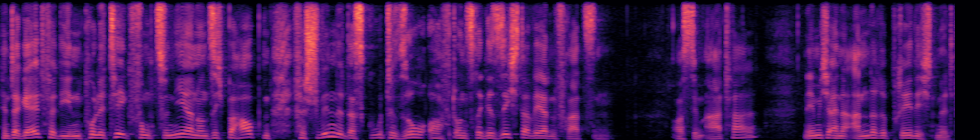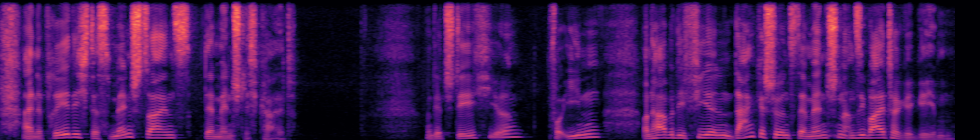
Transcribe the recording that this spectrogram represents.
Hinter Geld verdienen, Politik funktionieren und sich behaupten, verschwindet das Gute so oft, unsere Gesichter werden fratzen. Aus dem Ahrtal nehme ich eine andere Predigt mit, eine Predigt des Menschseins, der Menschlichkeit. Und jetzt stehe ich hier vor Ihnen und habe die vielen Dankeschöns der Menschen an Sie weitergegeben.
